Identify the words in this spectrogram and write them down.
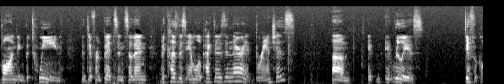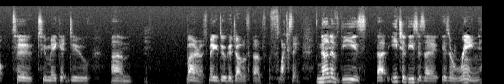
bonding between the different bits. And so then, because this amylopectin is in there and it branches, um, it, it really is difficult to, to make it do, um, I don't know, to make it do a good job of, of flexing. None of these, uh, each of these is a, is a ring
